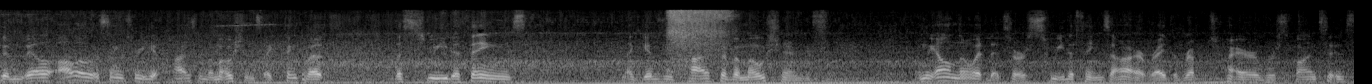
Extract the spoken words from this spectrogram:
goodwill, all of those things where you get positive emotions. Like think about the sweet of things that gives you positive emotions. And we all know what that sort of suite of things are, right? The repertoire of responses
